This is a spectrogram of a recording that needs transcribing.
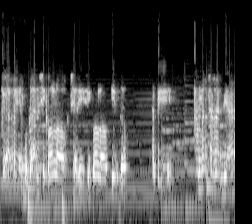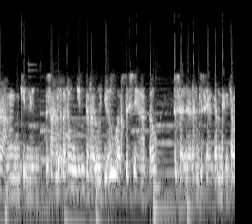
apa ya bukaan psikolog cari psikolog gitu. Tapi amat sangat jarang mungkin ke sana karena mungkin terlalu jauh aksesnya atau kesadaran kesehatan mental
